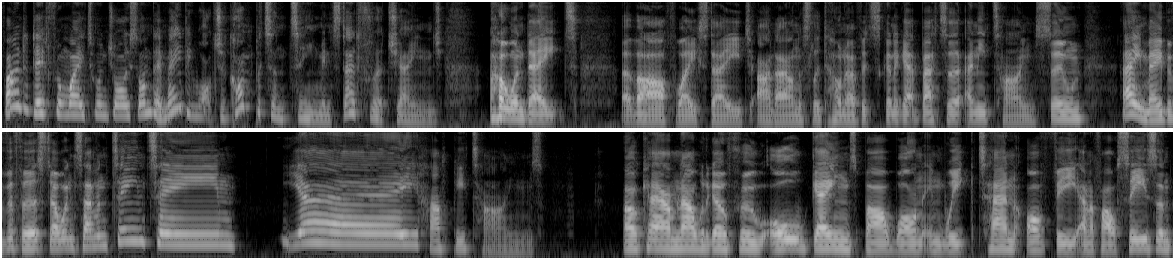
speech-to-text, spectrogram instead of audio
find a different way to enjoy Sunday. Maybe watch a competent team instead for a change. 0 and 8 at the halfway stage, and I honestly don't know if it's going to get better anytime soon. Hey, maybe the first 0 17 team. Yay! Happy times. Okay, I'm now going to go through all games bar one in week 10 of the NFL season.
